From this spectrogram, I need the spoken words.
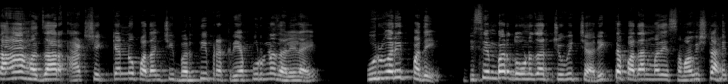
सहा हजार आठशे एक्क्याण्णव पदांची भरती प्रक्रिया पूर्ण झालेली आहे. उर्वरित पदे डिसेंबर दोन हजार चोवीसच्या रिक्त पदांमध्ये समाविष्ट आहेत.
